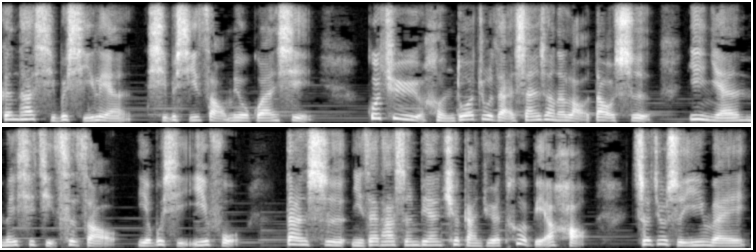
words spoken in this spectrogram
跟他洗不洗脸、洗不洗澡没有关系。过去很多住在山上的老道士，一年没洗几次澡，也不洗衣服，但是你在他身边却感觉特别好。这就是因为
